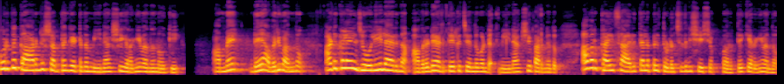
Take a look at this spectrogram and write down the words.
പുറത്ത് കാറിന്റെ ശബ്ദം കേട്ടത് മീനാക്ഷി ഇറങ്ങി വന്ന് നോക്കി. അമ്മേ ദേ അവർ വന്നു. അടുക്കളയിൽ ജോലിയിലായിരുന്ന അവരുടെ അടുത്തേക്ക് ചെന്നുകൊണ്ട് മീനാക്ഷി പറഞ്ഞതും അവർ കൈ സാരിത്തലപ്പിൽ തുടച്ചതിന് ശേഷം പുറത്തേക്ക് ഇറങ്ങി വന്നു.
